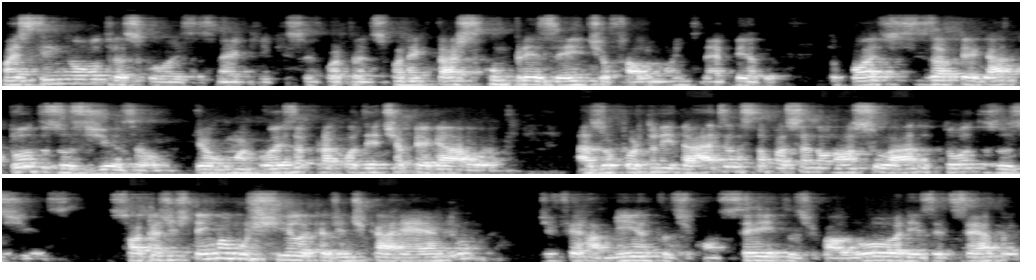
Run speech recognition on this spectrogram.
mas tem outras coisas, né, que, que são importantes. Conectar-se com o presente, eu falo muito, né, Pedro? Tu pode se desapegar todos os dias de alguma coisa para poder te apegar a outra. As oportunidades, elas estão passando ao nosso lado todos os dias. Só que a gente tem uma mochila que a gente carrega de ferramentas, de conceitos, de valores, etc.,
